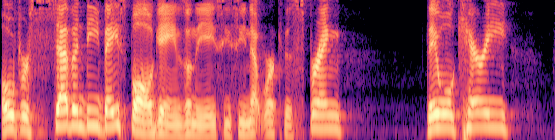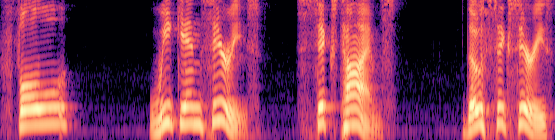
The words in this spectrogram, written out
Over 70 baseball games on the ACC network this spring. They will carry full weekend series six times. Those six series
